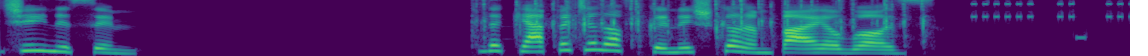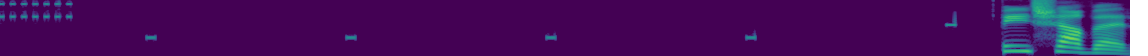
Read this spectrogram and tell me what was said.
Jainism. The capital of Kanishka Empire was Peshawar.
